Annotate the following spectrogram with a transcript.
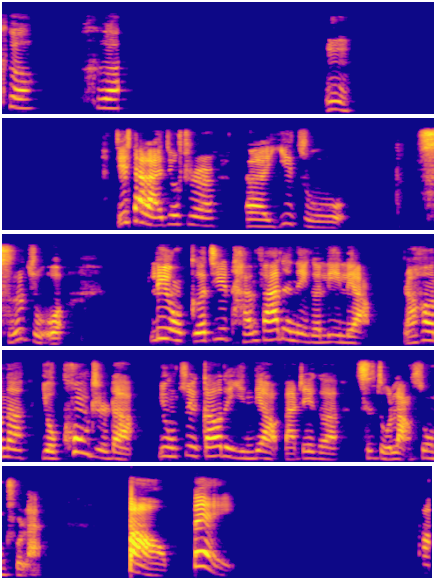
k h。嗯，接下来就是呃一组词组，利用膈肌弹发的那个力量。然后呢，有控制的用最高的音调把这个词组朗诵出来。宝贝，宝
